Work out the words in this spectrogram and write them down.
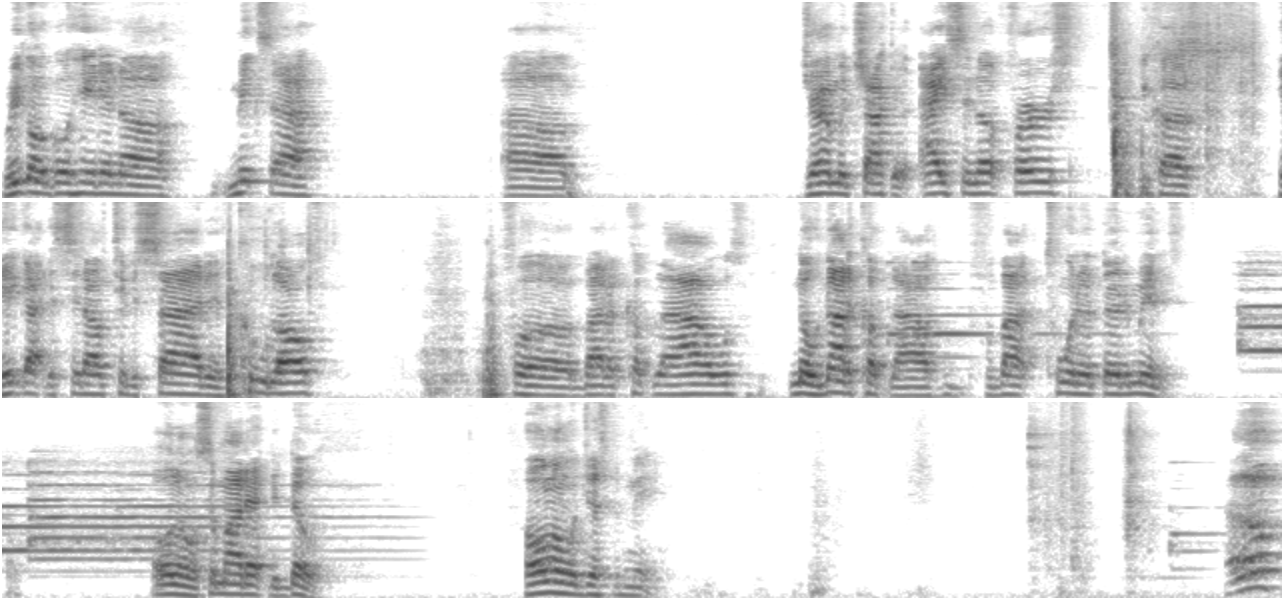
we're gonna go ahead and uh mix our uh German chocolate icing up first because it got to sit off to the side and cool off for about a couple of hours. No, not a couple of hours, for about 20 or 30 minutes. Hold on, somebody at the door. Hold on just a minute. Hello?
